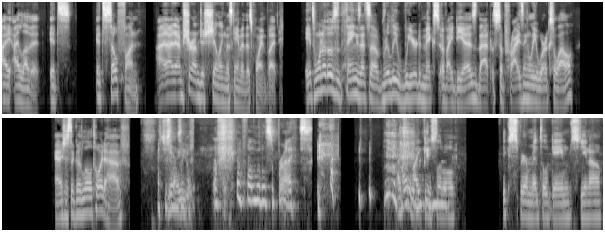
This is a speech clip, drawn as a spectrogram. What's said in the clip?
I, I love it. It's it's so fun. I, I, I'm sure I'm just shilling this game at this point, but it's one of those things that's a really weird mix of ideas that surprisingly works well. And it's just a good little toy to have. It just Yeah, sounds like a, a fun little surprise. I do like these little experimental games, you know?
